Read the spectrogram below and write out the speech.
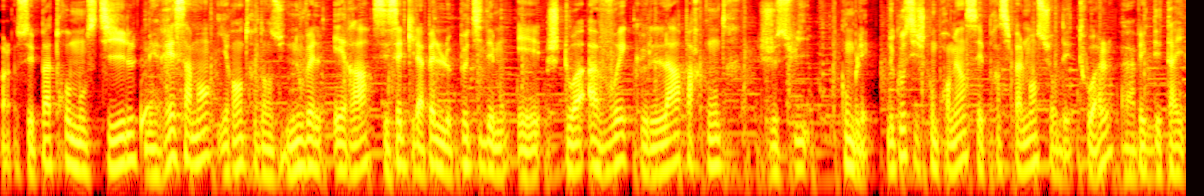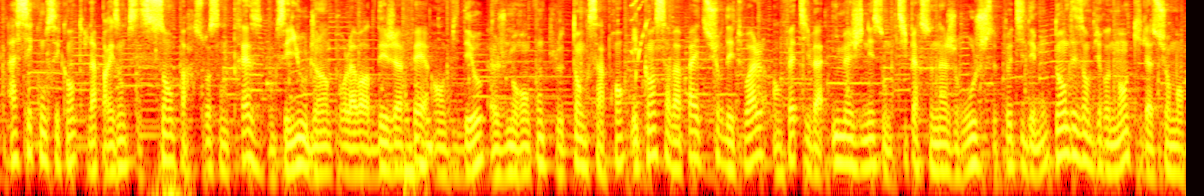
Voilà, c'est pas trop mon style, mais récemment, il rentre dans une nouvelle ère. C'est celle qu'il appelle le petit démon. Et je dois avouer que là, par contre, je suis comblé. Du coup, si je comprends bien, c'est principalement sur des toiles euh, avec des tailles assez conséquentes. Là, par exemple, c'est 100 par 73, donc c'est huge hein, pour l'avoir déjà fait en vidéo. Euh, je me rends compte le temps que ça prend. Et quand ça va pas être sur des toiles, en fait, il va imaginer son petit personnage rouge, ce petit démon, dans des environnements qu'il a sûrement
